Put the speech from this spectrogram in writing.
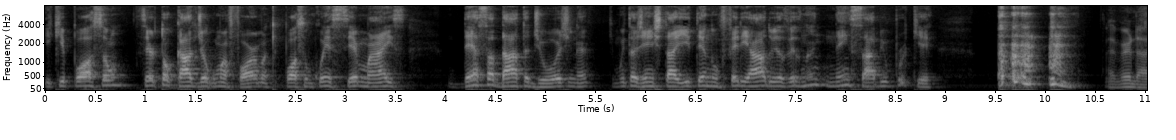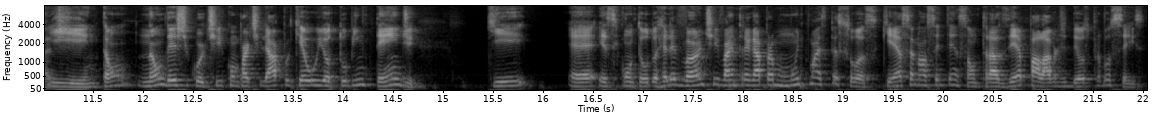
e que possam ser tocados de alguma forma, que possam conhecer mais dessa data de hoje, né? Que muita gente está aí tendo um feriado e às vezes nem, nem sabe o porquê. É verdade. E então não deixe de curtir e compartilhar, porque o YouTube entende que é, esse conteúdo é relevante e vai entregar para muito mais pessoas. Que essa é a nossa intenção, trazer a palavra de Deus para vocês.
